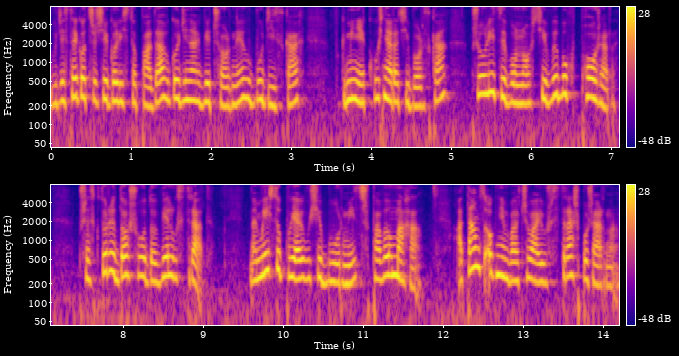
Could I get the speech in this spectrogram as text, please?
23 listopada w godzinach wieczornych w Budziskach w gminie Kuźnia Raciborska przy ulicy Wolności wybuchł pożar, przez który doszło do wielu strat. Na miejscu pojawił się burmistrz Paweł Macha, a tam z ogniem walczyła już straż pożarna.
